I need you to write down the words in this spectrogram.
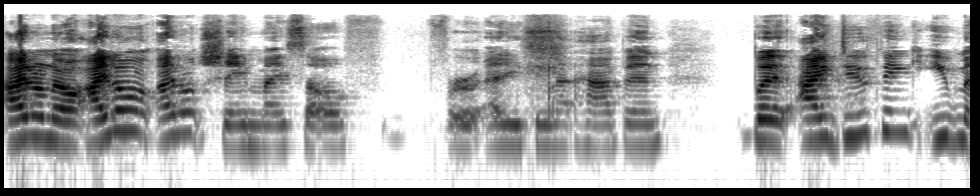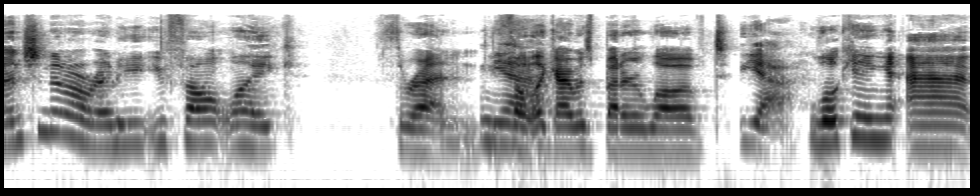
I don't know. I don't. I don't shame myself for anything that happened, but I do think you mentioned it already. You felt like threatened. You Yeah. felt like I was better loved. Yeah. Looking at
